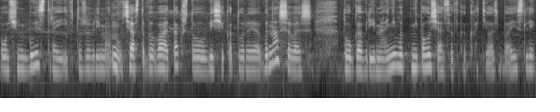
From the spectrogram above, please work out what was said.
очень быстро и в то же время, ну, часто бывает так, что вещи, которые вынашиваешь долгое время, они вот не получаются так, как хотелось бы. А если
